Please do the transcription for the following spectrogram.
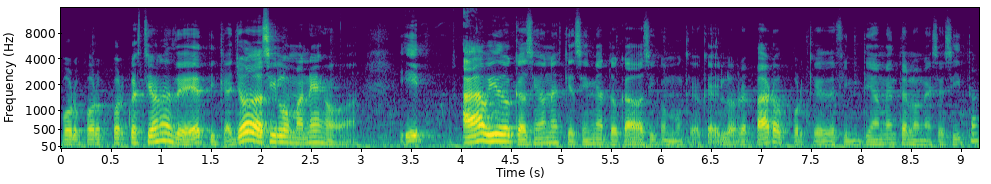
por, por, por cuestiones de ética. Yo así lo manejo. ¿va? Y ha habido ocasiones que sí me ha tocado así como que, ok, lo reparo porque definitivamente lo necesita.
